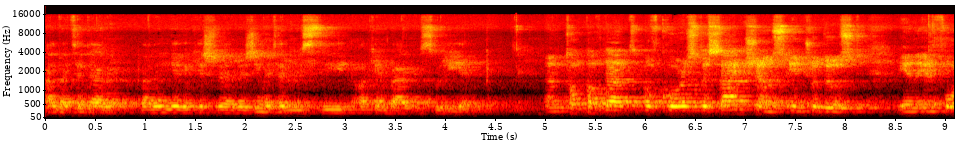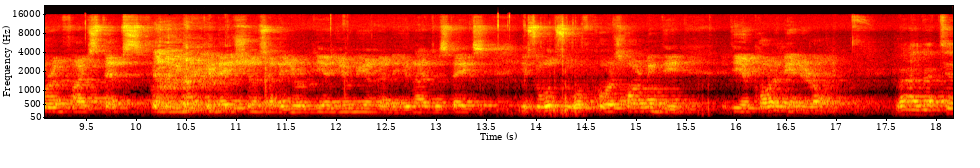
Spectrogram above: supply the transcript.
البته در برای کشور رژیم تروریستی حاکم بر سوریه On top of that, of course, the sanctions introduced in, in four and five steps from the United Nations and the European Union and the United States is also, of course, harming the, the economy in Iran. و البته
